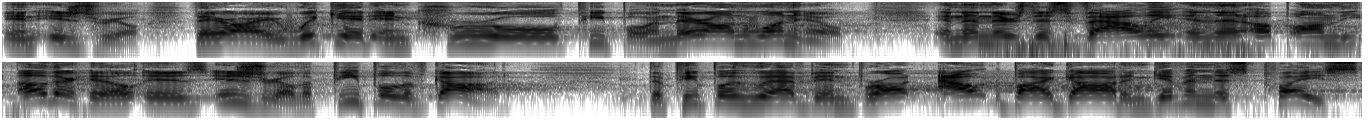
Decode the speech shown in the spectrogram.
in Israel. They are a wicked and cruel people, and they're on one hill. And then there's this valley, and then up on the other hill is Israel, the people of God, the people who have been brought out by God and given this place.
